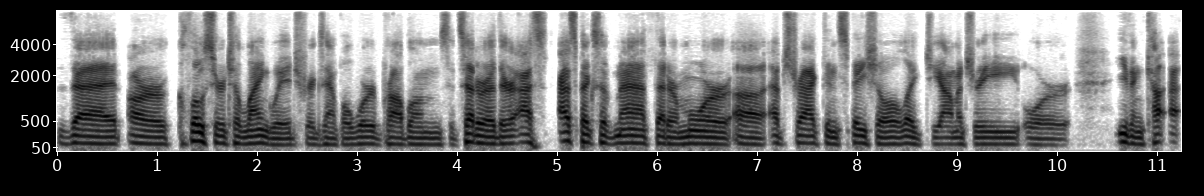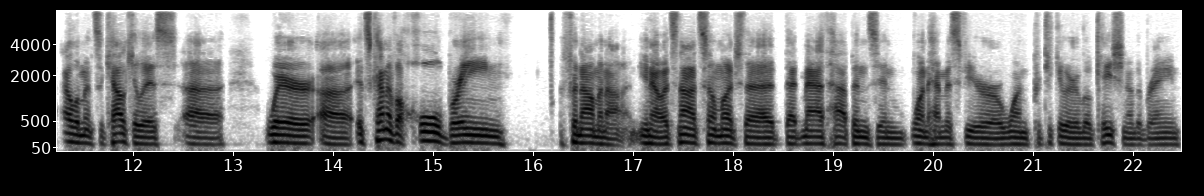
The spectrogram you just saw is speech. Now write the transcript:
that are closer to language, for example, word problems, et cetera. There are as- aspects of math that are more uh, abstract and spatial, like geometry or even cal- elements of calculus, uh, where uh, it's kind of a whole brain phenomenon. You know, it's not so much that that math happens in one hemisphere or one particular location of the brain.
